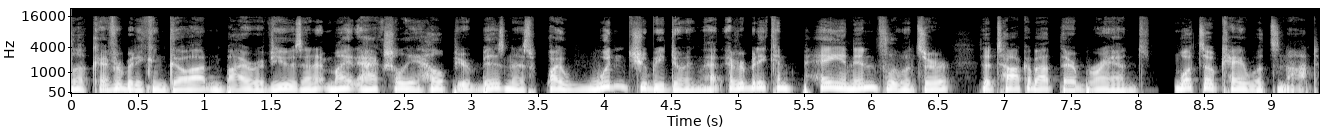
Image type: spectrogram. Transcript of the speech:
Look, everybody can go out and buy reviews and it might actually help your business. Why wouldn't you be doing that? Everybody can pay an influencer to talk about their brand. What's okay, what's not?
